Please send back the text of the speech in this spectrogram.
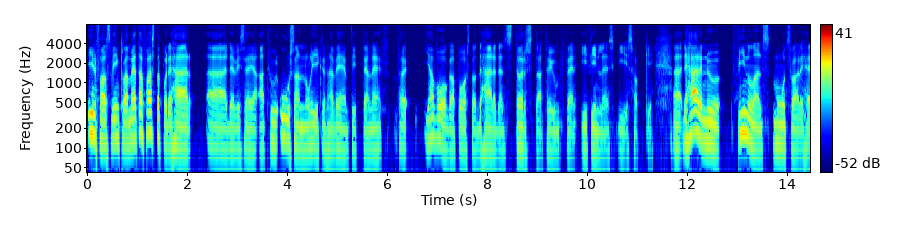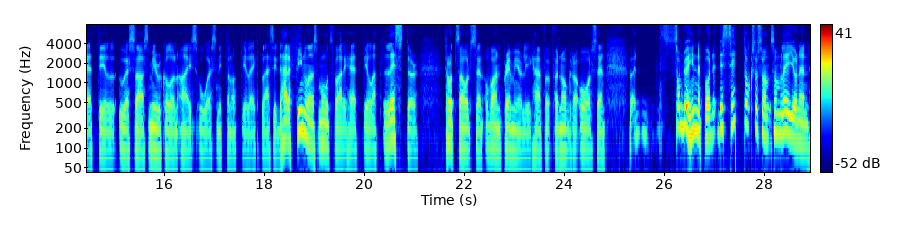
infallsvinklar, men jag tar fasta på det här, uh, det vill säga att hur osannolik den här VM-titeln är. För jag vågar påstå att det här är den största triumfen i finländsk ishockey. Eh, det här är nu Finlands motsvarighet till USAs Miracle on Ice OS 1980 i Lake Placid. Det här är Finlands motsvarighet till att Leicester trotsade oddsen och vann Premier League här för, för några år sedan. Som du är inne på, det, det sätt också som, som Lejonen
